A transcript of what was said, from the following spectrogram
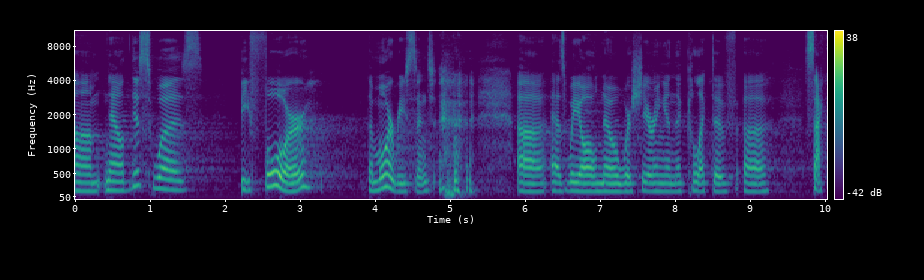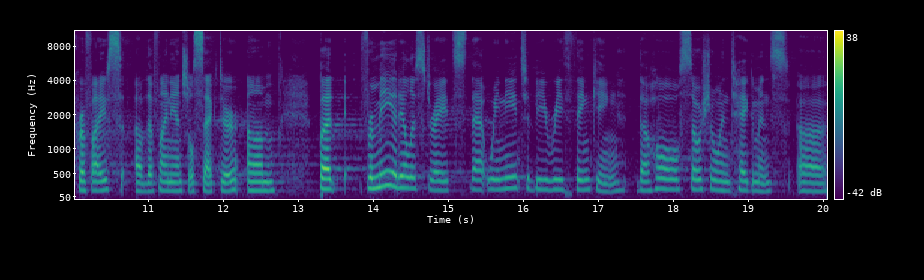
Um, now, this was before the more recent, uh, as we all know, we're sharing in the collective uh, sacrifice of the financial sector. Um, but for me, it illustrates that we need to be rethinking the whole social entanglements uh,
